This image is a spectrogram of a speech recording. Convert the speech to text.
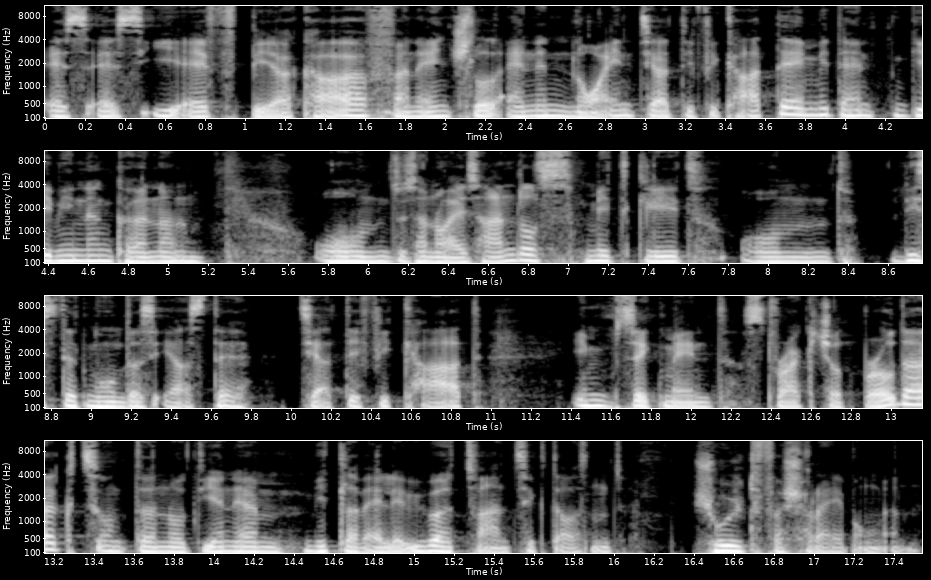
SSIF BRK Financial einen neuen Zertifikate-Emittenten gewinnen können und ist ein neues Handelsmitglied und listet nun das erste Zertifikat im Segment Structured Products und da notieren ja mittlerweile über 20.000 Schuldverschreibungen.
